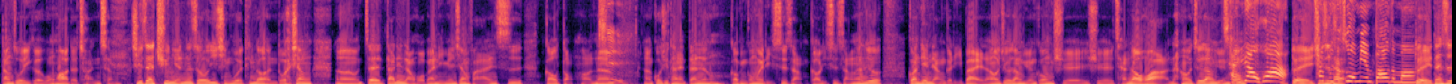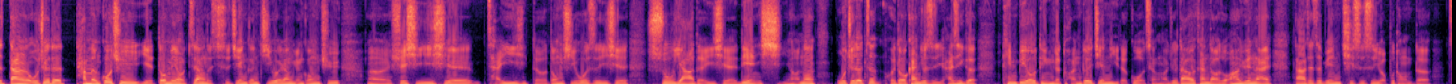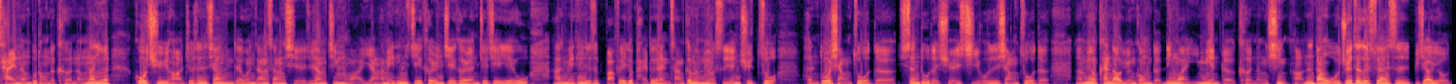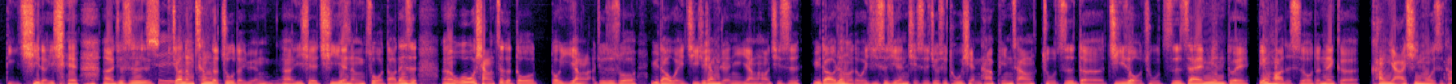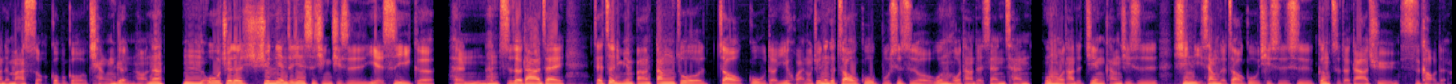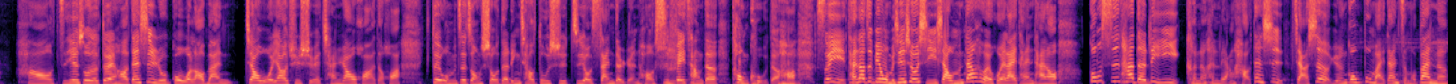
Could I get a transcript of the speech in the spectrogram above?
当做一个文化的传承。其实，在去年的时候，疫情我也听到很多像 呃，在大店长伙伴里面，像法兰斯高董哈，那啊过去他也担任高品工会理事长、高理事长，那就关店两个礼拜，然后就让员工学学缠绕画，然后就让员工缠绕画，对，其实他。做面包的吗？对，但是当然，我觉得他们过去也都没有这样的时间跟机会让员工去呃学习一些才艺的东西，或是一些舒压的一些练习哈。那我觉得这回头看就是还是一个 team building 一个团队建立的过程哈。就大家会看到说啊，原来大家在这边其实是有不同的才能、不同的可能。那因为过去哈，就是像你在文章上写的，就像精华一样，他每天去接客人、接客人就接业务啊，每天就是把费就排队很长，根本没有时间去做很多想做的深度的学习，或是想做的呃，没有看到员工的另外一面的可能性啊。那当我觉得这个虽然是比较有底气的一些 呃，就是比较能撑得住的员呃一些企业能做到，但是呃，我我想这个都都一样啦，就是说遇到危机就像人一样哈，其实遇到任何的危机事件，其实就是凸显他平常组织的肌肉组织在面对变化的时候的那个抗压性，或是他的 muscle 够不够强韧哈。那嗯，我觉得训练这件事情其实也是一个很很值得大家在。在这里面把它当做照顾的一环，我觉得那个照顾不是只有问候他的三餐，问候他的健康，其实心理上的照顾其实是更值得大家去思考的。好，子燕说的对哈，但是如果我老板叫我要去学缠绕画的话，对我们这种手的灵巧度是只有三的人哈，是非常的痛苦的哈。嗯、所以谈到这边，我们先休息一下，我们待会回来谈谈哦。公司它的利益可能很良好，但是假设员工不买单怎么办呢？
